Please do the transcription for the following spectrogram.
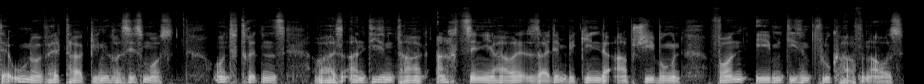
der UNO-Welttag gegen Rassismus. Und drittens war es an diesem Tag 18 Jahre seit dem Beginn der Abschiebungen von eben diesem Flughafen aus.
